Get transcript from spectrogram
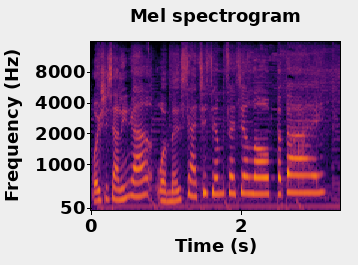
我是小林然，我们下期节目再见喽，拜拜。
